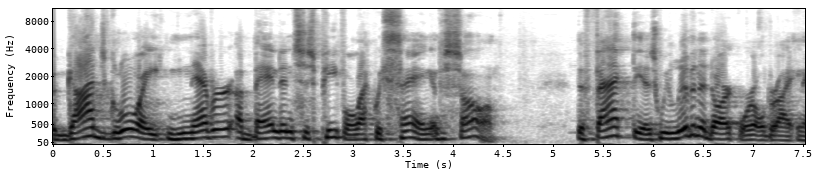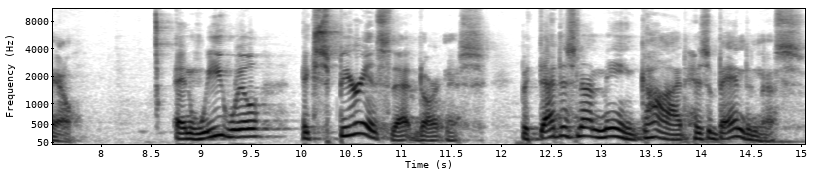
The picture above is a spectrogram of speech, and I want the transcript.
But God's glory never abandons his people, like we sang in the song. The fact is, we live in a dark world right now, and we will experience that darkness. But that does not mean God has abandoned us.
